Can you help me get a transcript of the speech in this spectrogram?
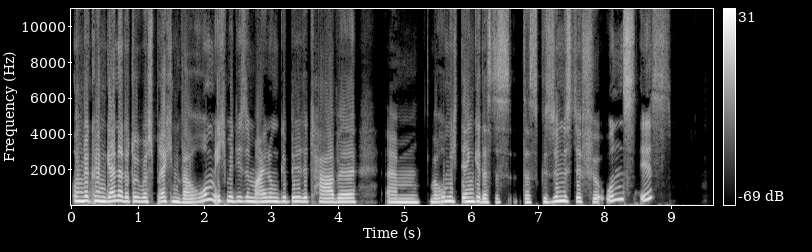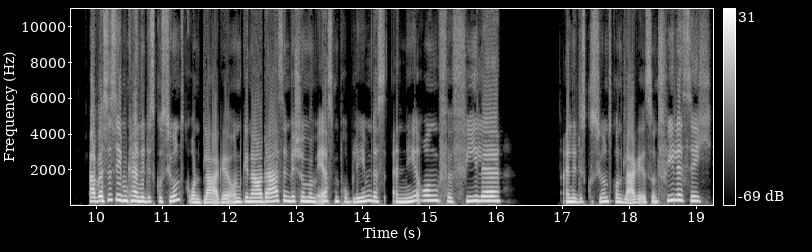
Und wir können gerne darüber sprechen, warum ich mir diese Meinung gebildet habe, ähm, warum ich denke, dass das das Gesündeste für uns ist. Aber es ist eben keine Diskussionsgrundlage. Und genau da sind wir schon beim ersten Problem, dass Ernährung für viele eine Diskussionsgrundlage ist und viele sich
